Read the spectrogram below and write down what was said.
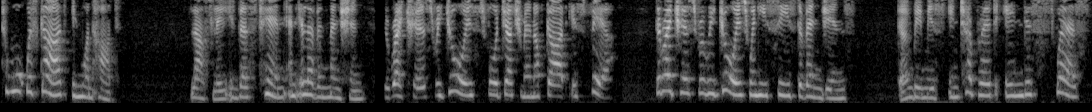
to walk with God in one heart. Lastly, in verse 10 and 11 mention, the righteous rejoice for judgment of God is fair. The righteous will rejoice when he sees the vengeance. Don't be misinterpreted in this verse.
